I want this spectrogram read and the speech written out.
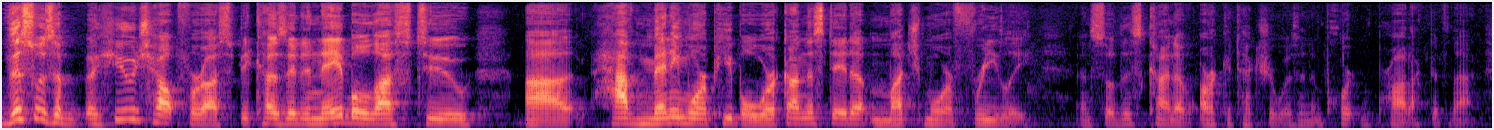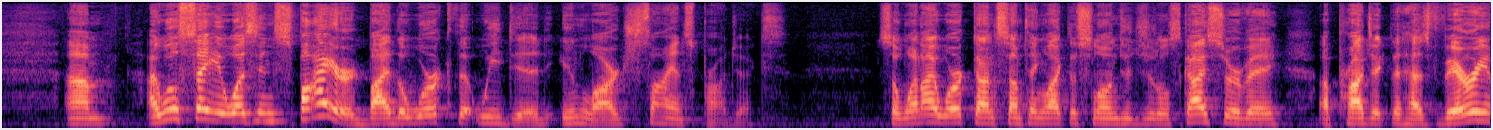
This was a, a, huge help for us because it enabled us to uh, have many more people work on this data much more freely. And so this kind of architecture was an important product of that. Um, I will say it was inspired by the work that we did in large science projects. So when I worked on something like the Sloan Digital Sky Survey, a project that has very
